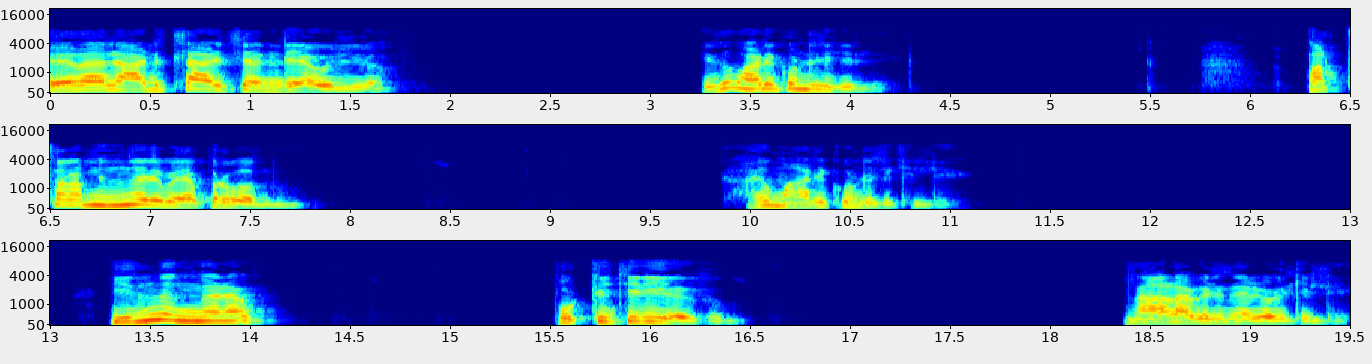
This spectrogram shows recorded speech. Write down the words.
ഏതായാലും അടുത്ത ആഴ്ച എന്റെ ആവില്ലല്ലോ. ഇത് മാറിക്കൊണ്ടിരിക്കില്ലേ? പത്രം ഇന്നൊരു പേപ്പർ വന്നു. അത് മാറിക്കൊണ്ടിരിക്കില്ലേ? ഇന്നിങ്ങനെ പൊട്ടിച്ചിരി കേൾക്കും. നാളെ അവർ നിലവിളിക്കില്ലേ?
